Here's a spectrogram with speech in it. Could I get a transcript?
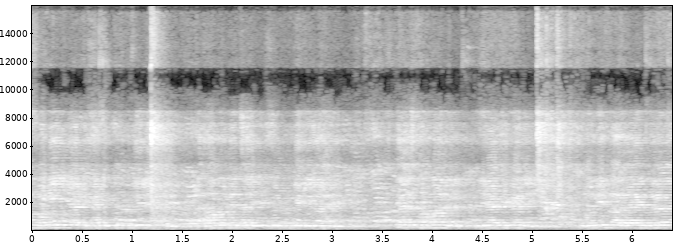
Bonita Lendra.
